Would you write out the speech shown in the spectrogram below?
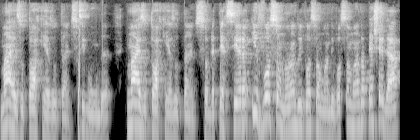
mais o torque resultante sobre a segunda, mais o torque resultante sobre a terceira, e vou somando, e vou somando, e vou somando, até chegar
